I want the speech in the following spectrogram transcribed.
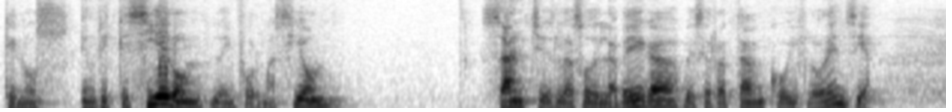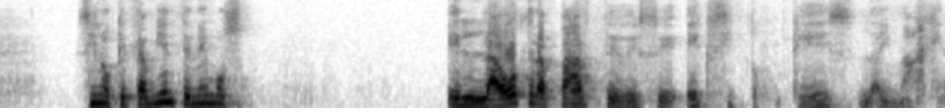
que nos enriquecieron la información, Sánchez, Lazo de la Vega, Becerra Tanco y Florencia. sino que también tenemos la otra parte de ese éxito, que es la imagen.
